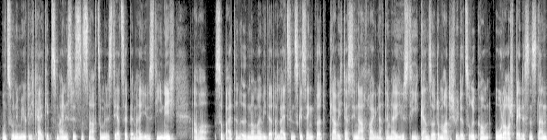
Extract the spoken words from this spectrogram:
Und so eine Möglichkeit gibt es meines Wissens nach zumindest derzeit beim LUSD nicht. Aber sobald dann irgendwann mal wieder der Leitzins gesenkt wird, glaube ich, dass die Nachfrage nach dem LUSD ganz automatisch wieder zurückkommt oder auch spätestens dann,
